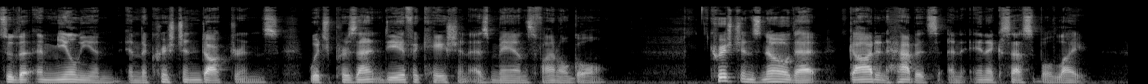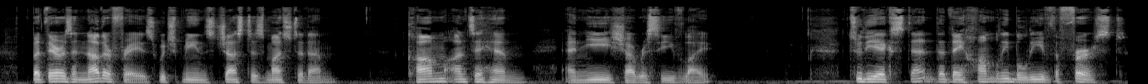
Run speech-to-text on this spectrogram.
to the Emilian in the Christian doctrines which present deification as man's final goal. Christians know that God inhabits an inaccessible light, but there is another phrase which means just as much to them Come unto him, and ye shall receive light. To the extent that they humbly believe the first,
